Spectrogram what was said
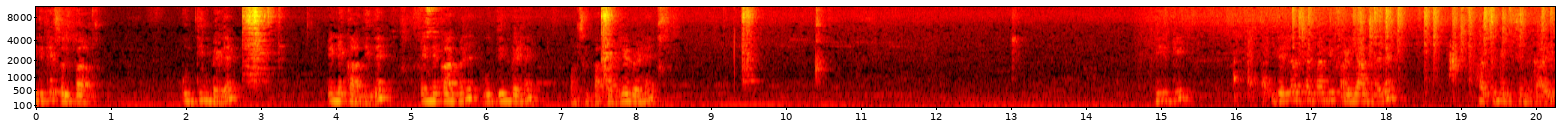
ಇದಕ್ಕೆ ಸ್ವಲ್ಪ ಉದ್ದಿನ ಬೇಳೆ, ಎಣ್ಣೆ ಕಾದಿದೆ. ಎಣ್ಣೆ ಕಾದ್ಮೇಲೆ ಉದ್ದಿನ ಬೇಳೆ, ಒಂದು ಸ್ವಲ್ಪ ಕಡಲೆಬೇಳೆ. ಹೀಗೆ ಇದೆಲ್ಲ ಚೆನ್ನಾಗಿ ಫ್ರೈ ಆದ್ಮೇಲೆ ಹಸಿಮೆಣಸಿನಕಾಯಿ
